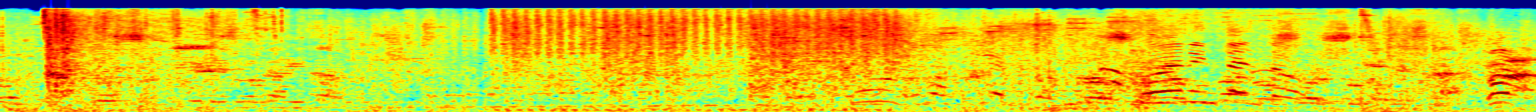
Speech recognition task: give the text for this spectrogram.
Contactos sutiles localizados. Nos Buen intento. por su bienestar. ¡Ah!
